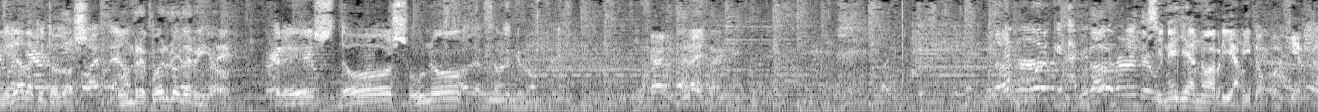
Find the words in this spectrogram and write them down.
Mirad aquí todos. Un recuerdo de Río. Tres, dos, uno. Sin ella no habría habido concierto.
